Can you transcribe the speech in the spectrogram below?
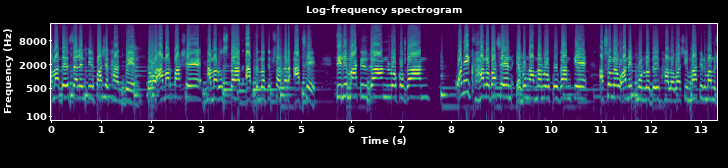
আমাদের চ্যানেলটির পাশে থাকবেন। তো আমার পাশে আমার উস্তাদ আব্দুল লতিফ সরকার আছে। তিনি মাটির গান, লোকগান অনেক ভালোবাসেন এবং আমরা লোকগানকে আসলে অনেক মূল্য দেই ভালোবাসি। মাটির মানুষ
